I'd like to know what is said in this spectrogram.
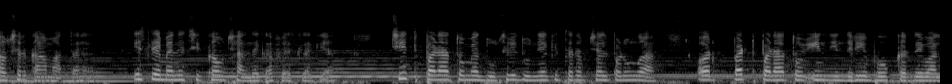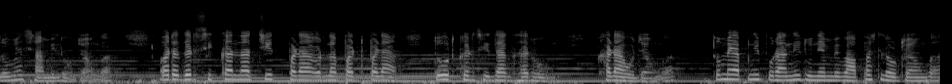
अवसर काम आता है, इसलिए मैंने सिक्का उछालने का फैसला किया। चित पड़ा तो मैं दूसरी दुनिया की तरफ़ चल पड़ूँगा और पट पड़ा तो इन इंद्रिय भोग करने वालों में शामिल हो जाऊँगा। और अगर सिक्का ना चित पड़ा और ना पट पड़ा तो उठकर सीधा घर हो, खड़ा हो जाऊँगा। तो मैं अपनी पुरानी दुनिया में वापस लौट जाऊँगा,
